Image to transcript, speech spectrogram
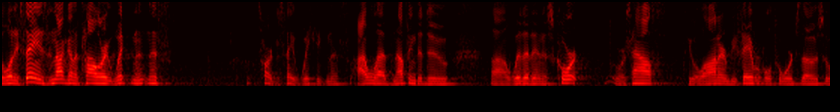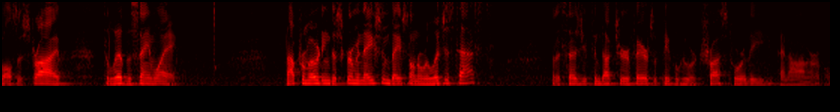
So, what he's saying is he's not going to tolerate wickedness. It's hard to say wickedness. I will have nothing to do uh, with it in his court or his house. He will honor and be favorable towards those who also strive to live the same way. It's not promoting discrimination based on a religious test but it says you conduct your affairs with people who are trustworthy and honorable.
